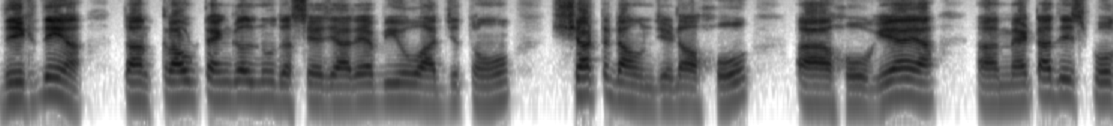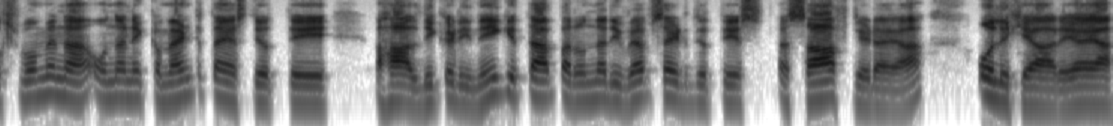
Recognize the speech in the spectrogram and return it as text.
ਦੇਖਦੇ ਆ, ਤਾਂ ਕਰਾਊਡ ਟੈਂਗਲ ਨੂੰ ਦੱਸਿਆ ਜਾ ਰਿਹਾ ਵੀ ਉਹ ਅੱਜ ਤੋਂ ਸ਼ਟ ਡਾਊਨ ਜਿਹੜਾ ਉਹ ਹੋ ਗਿਆ ਆ। ਮੈਟਾ ਦੇ ਸਪੋਕਸਵੂਮਨ ਆ, ਉਹਨਾਂ ਨੇ ਕਮੈਂਟ ਤਾਂ ਇਸ ਦੇ ਉੱਤੇ ਹਾਲ ਦੀ ਘੜੀ ਨਹੀਂ ਕੀਤਾ, ਪਰ ਉਹਨਾਂ ਦੀ ਵੈਬਸਾਈਟ ਦੇ ਉੱਤੇ ਸਾਫ਼ ਜਿਹੜਾ ਆ, ਉਹ ਲਿਖਿਆ ਆ ਰਿਹਾ ਆ।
